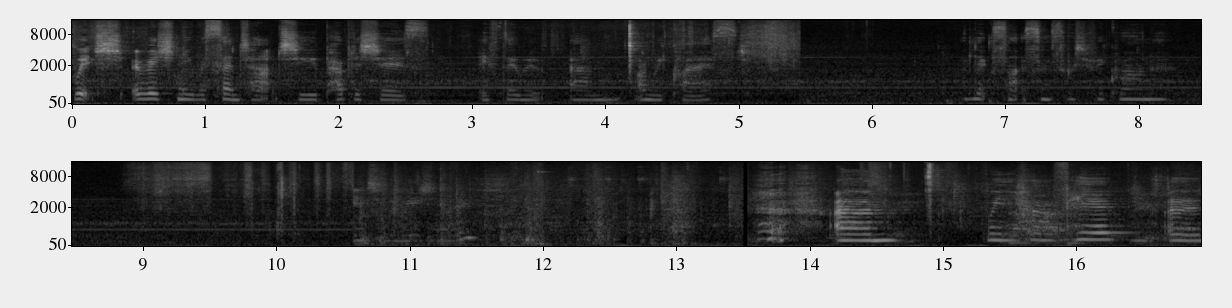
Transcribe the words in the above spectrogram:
which originally were sent out to publishers if they were um, on request. It looks like some sort of iguana. Into the room. um, have here a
